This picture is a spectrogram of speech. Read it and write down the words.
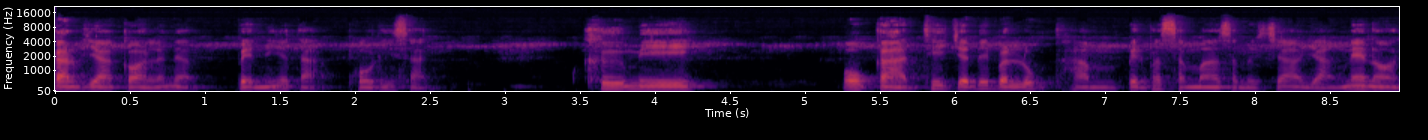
การพยากรณ์แล้วเนี่ยเป็นนิยตะโพธิสัตว์คือมีโอกาสที่จะได้บรรลุธรรมเป็นพระสัมมาสัมพุทธเจ้าอย่างแน่นอน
